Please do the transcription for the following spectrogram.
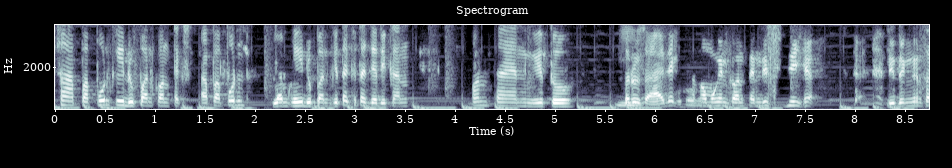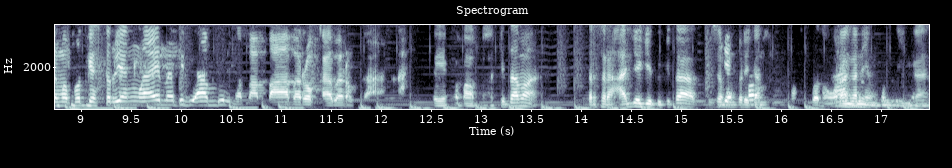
kalau- apa pun kehidupan konteks, apa pun dalam kehidupan kita kita jadikan konten gitu. Terus Iya. aja kita ngomongin konten di sini ya. Didengar sama podcaster yang lain nanti diambil. Nggak apa-apa, barokah, barokah. ya nggak apa-apa. Kita mah terserah aja gitu. Kita bisa Ya, memberikan buat orang kan yang penting kan.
